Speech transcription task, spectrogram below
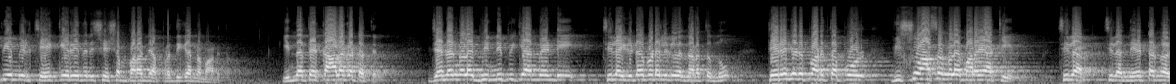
പി എമ്മിൽ ചേക്കേറിയതിനു ശേഷം പറഞ്ഞ പ്രതികരണമാണിത്. ഇന്നത്തെ കാലഘട്ടത്തിൽ ജനങ്ങളെ ഭിന്നിപ്പിക്കാൻ വേണ്ടി ചില ഇടപെടലുകൾ നടത്തുന്നു. തെരഞ്ഞെടുപ്പ് അടുത്തപ്പോൾ വിശ്വാസങ്ങളെ മറയാക്കി ചിലർ ചില നേട്ടങ്ങൾ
